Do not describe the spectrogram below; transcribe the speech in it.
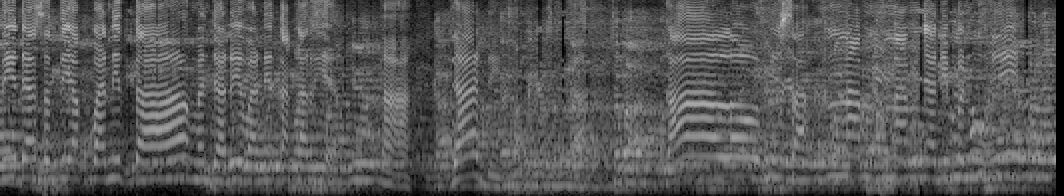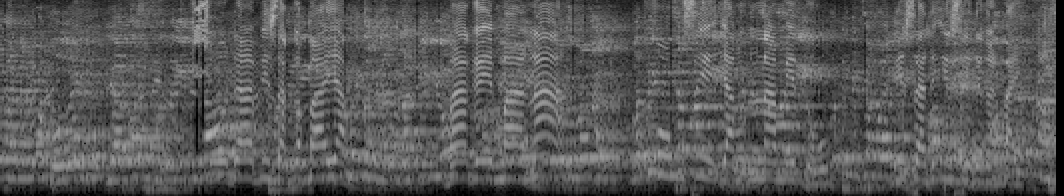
Tidak setiap wanita menjadi wanita karier. Nah, jadi kalau bisa enam-enamnya dipenuhi, bisa kebayang bagaimana fungsi yang enam itu bisa diisi dengan baik.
